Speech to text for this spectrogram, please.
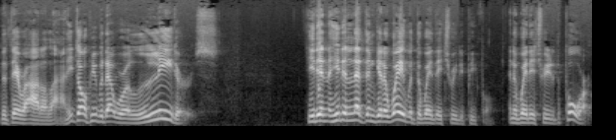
that they were out of line. He told people that were leaders. He didn't, he didn't let them get away with the way they treated people and the way they treated the poor.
